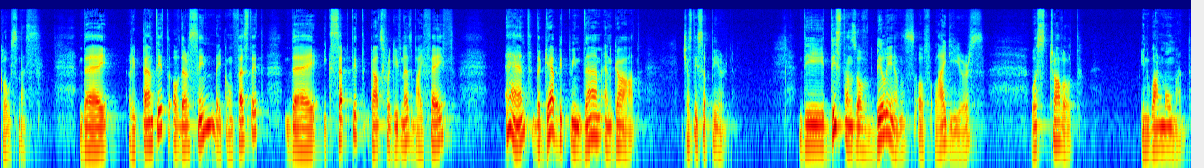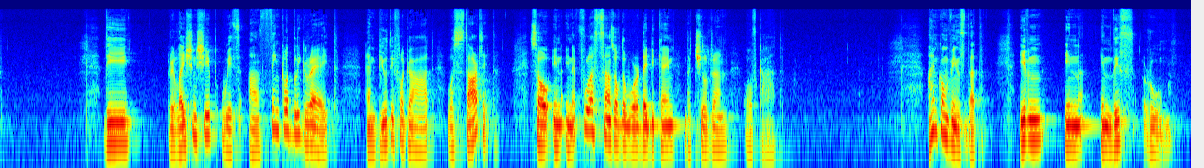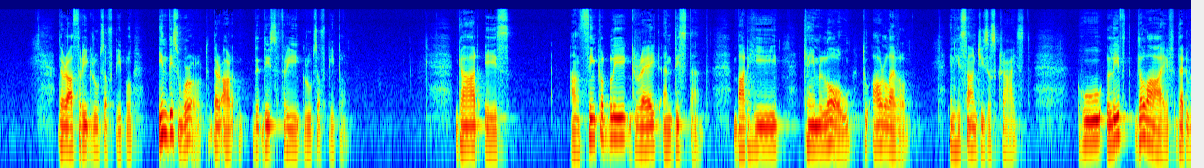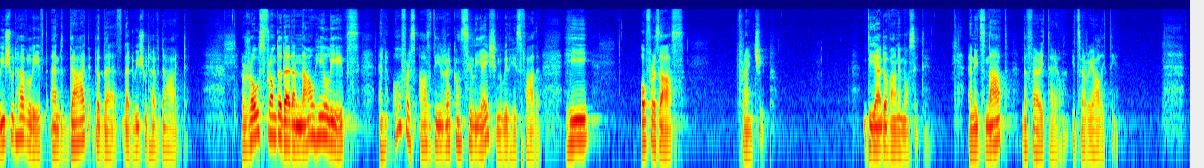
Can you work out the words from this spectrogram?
closeness. They repented of their sin, they confessed it, they accepted God's forgiveness by faith, and the gap between them and God just disappeared. The distance of billions of light years was traveled in one moment. The relationship with unthinkably great and beautiful God was started. So, in, in the fullest sense of the word, they became the children of God. I'm convinced that even in, in this room, there are three groups of people. In this world, there are th- these three groups of people. God is unthinkably great and distant, but He came low to our level in His Son Jesus Christ, who lived the life that we should have lived and died the death that we should have died, rose from the dead, and now He lives and offers us the reconciliation with His Father. He offers us friendship the end of animosity. And it's not the fairy tale, it's a reality.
